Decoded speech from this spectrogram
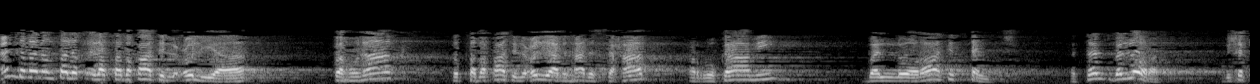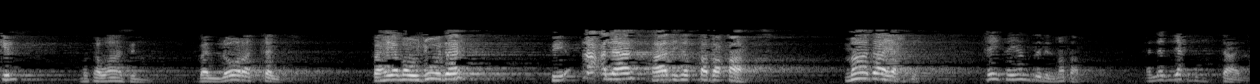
عندما ننطلق إلى الطبقات العليا فهناك في الطبقات العليا من هذا السحاب الركامي بلورات الثلج. الثلج بلورة بشكل متوازن بلورة ثلج فهي موجودة في أعلى هذه الطبقات. ماذا يحدث؟ كيف ينزل المطر الذي يحدث التالي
